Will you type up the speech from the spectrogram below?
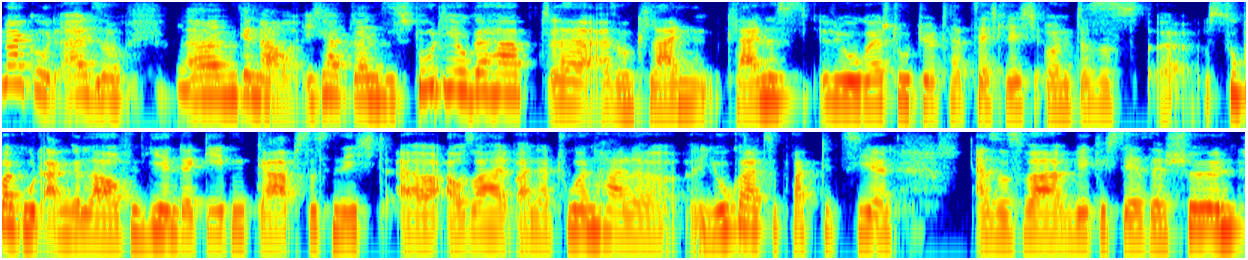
Na gut, also ähm, genau. Ich habe dann das Studio gehabt, äh, also ein klein, kleines Yoga-Studio tatsächlich und das ist äh, super gut angelaufen. Hier in der Gegend gab es es nicht, äh, außerhalb einer Turnhalle äh, Yoga zu praktizieren. Also es war wirklich sehr, sehr schön.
